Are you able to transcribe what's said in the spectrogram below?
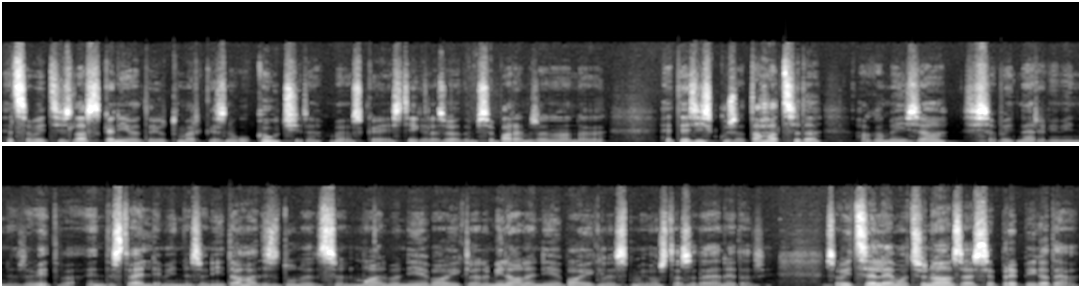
et sa võid siis last ka nii-öelda jutumärkides nagu coach ida, ma ei oska eesti keeles öelda, mis see parem sõna on, aga et ja siis, kui sa tahad seda, aga me ei saa, siis sa võid närvi minna, sa võid endast välja minna, sa nii tahad ja sa tunned, et see on, maailm on nii ebaõiglane, mina olen nii ebaõiglane, sest ma ei osta seda ja nii edasi. sa võid selle emotsionaalse asja prepi ka teha.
